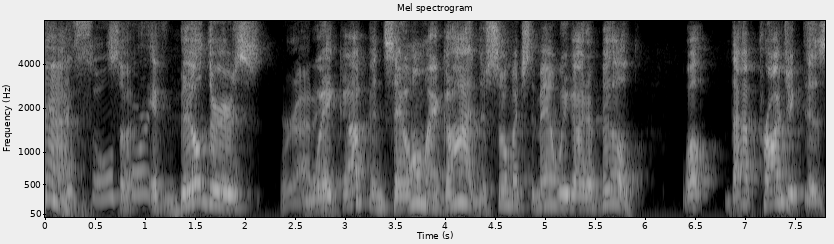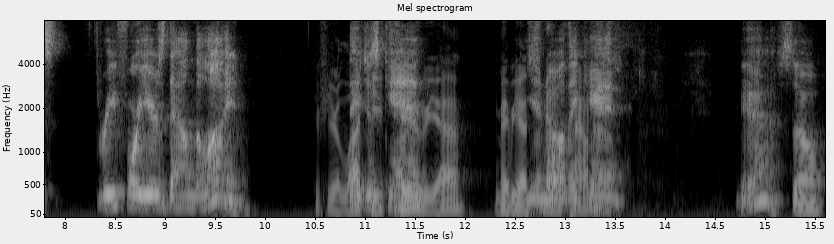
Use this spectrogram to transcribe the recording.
Yeah. they just sold So for?" if builders wake up and say, "Oh my God, there's so much demand, we got to build," well, that project is three, four years down the line. If you're they lucky, just can't- too, yeah, maybe a you small know, they townhouse. can't. Yeah, so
